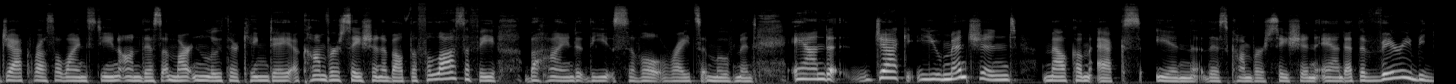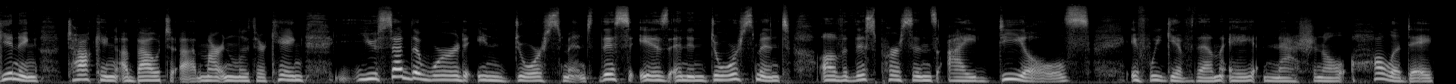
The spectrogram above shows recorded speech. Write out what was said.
Jack Russell Weinstein on this Martin Luther King Day, a conversation about the philosophy behind the civil rights movement. And Jack, you mentioned Malcolm X in this conversation. And at the very beginning, talking about uh, Martin Luther King, you said the word endorsement. This is an endorsement of this person's ideals if we give them a national holiday.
